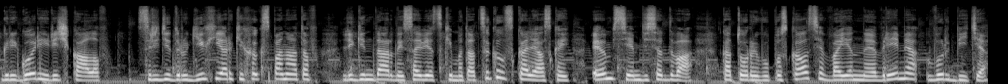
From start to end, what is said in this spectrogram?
Григорий Речкалов – Среди других ярких экспонатов – легендарный советский мотоцикл с коляской М-72, который выпускался в военное время в Ирбите.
